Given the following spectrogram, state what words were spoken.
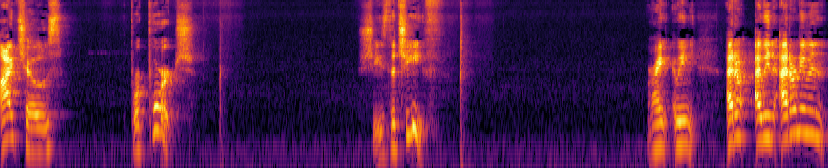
I chose Brooke Porch. She's the chief. Right? I mean, I don't I mean, I don't even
